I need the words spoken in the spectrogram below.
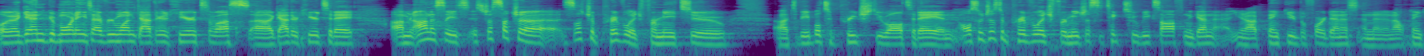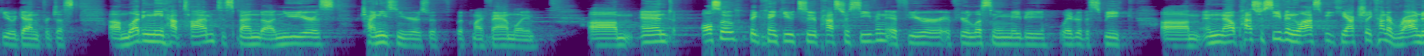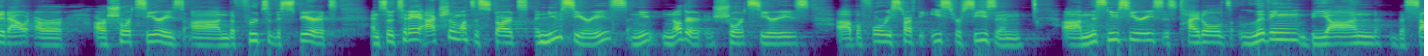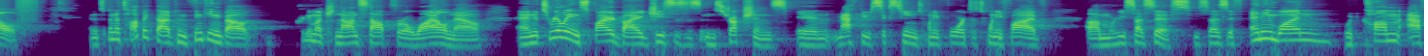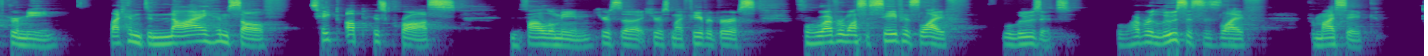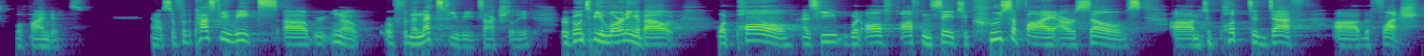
Well, again, good morning to everyone gathered here to us, uh, gathered here today. Um, and honestly, it's, it's just such a such a privilege for me to uh, to be able to preach to you all today, and also just a privilege for me just to take two weeks off. And again, you know, I thank you before Dennis, and then I'll thank you again for just um, letting me have time to spend uh, New Year's, Chinese New Year's, with with my family. Um, and also, big thank you to Pastor Stephen if you're if you're listening maybe later this week. Um, and now, Pastor Stephen, last week he actually kind of rounded out our our short series on the fruits of the Spirit. And so today I actually want to start a new series, a new, another short series, uh, before we start the Easter season. Um, this new series is titled Living Beyond the Self. And it's been a topic that I've been thinking about pretty much nonstop for a while now. And it's really inspired by Jesus' instructions in Matthew 16, 24 to 25, um, where he says this He says, If anyone would come after me, let him deny himself, take up his cross, and follow me. Here's, a, here's my favorite verse For whoever wants to save his life will lose it. Whoever loses his life for my sake will find it. Now, so for the past few weeks, uh, you know, or for the next few weeks actually, we're going to be learning about what Paul, as he would often say, to crucify ourselves, um, to put to death uh, the flesh.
